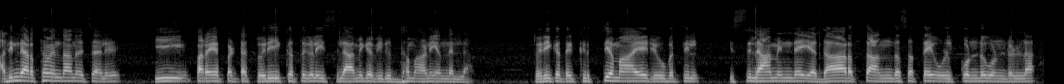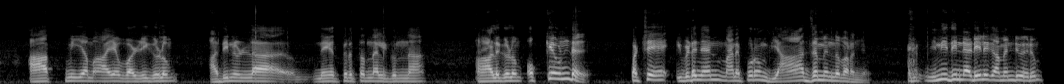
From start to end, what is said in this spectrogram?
അതിന്റെ അർത്ഥം എന്താണെന്ന് വെച്ചാൽ ഈ പറയപ്പെട്ട ത്വരീക്കത്തുകൾ ഇസ്ലാമിക വിരുദ്ധമാണ് എന്നല്ല. ത്വരീക്കത്ത് കൃത്യമായ രൂപത്തിൽ ഇസ്ലാമിന്റെ യഥാർത്ഥ അന്തസ്സത്തെ ഉൾക്കൊണ്ടുകൊണ്ടുള്ള ആത്മീയമായ വഴികളും അതിനുള്ള നേതൃത്വം നൽകുന്ന ആളുകളും ഒക്കെ ഉണ്ട്. പക്ഷേ ഇവിടെ ഞാൻ മനഃപൂർവം വ്യാജം എന്ന് പറഞ്ഞു. ഇനി ഇതിന്റെ അടിയിൽ കമന്റ് വരും.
